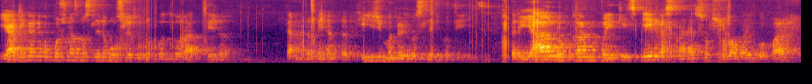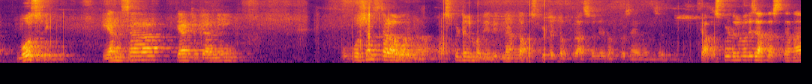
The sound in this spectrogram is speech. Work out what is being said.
या ठिकाणी उपोषणास बसलेलं भोसले कुटुंब थोरात केलं. त्यानंतर नेहरकर ही जी मंडळी बसलेली होती तर या लोकांपैकीच एक असणाऱ्या सो गोपाळ भोसले यांचा त्या ठिकाणी उपोषण स्थळावरनं हॉस्पिटलमध्ये विज्ञानता हॉस्पिटल डॉक्टर असलेले डॉक्टर साहेबांचं त्या हॉस्पिटलमध्ये जात असताना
